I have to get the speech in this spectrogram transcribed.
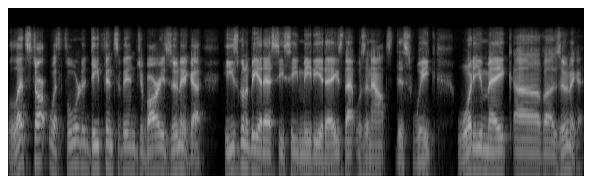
Let's start with Florida defensive end Jabari Zuniga. He's going to be at SEC Media Days. That was announced this week. What do you make of uh, Zuniga?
